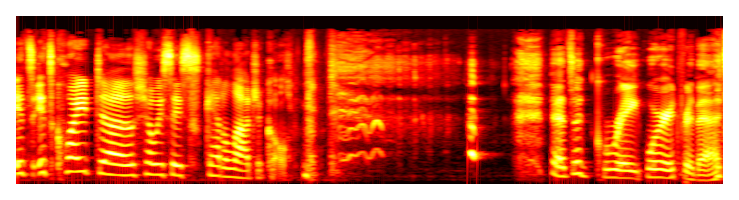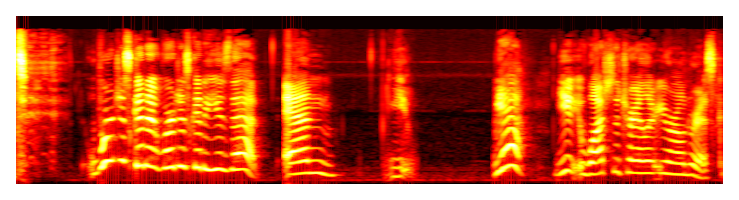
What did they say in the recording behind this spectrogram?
it's it's quite uh, shall we say scatological. That's a great word for that. we're just gonna we're just gonna use that, and you, yeah, you watch the trailer at your own risk.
